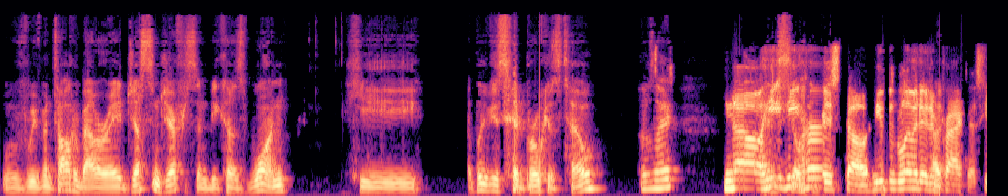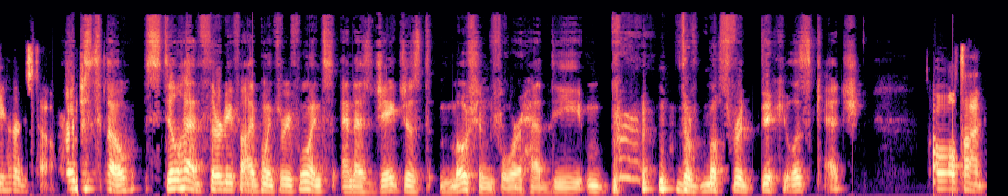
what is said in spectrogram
we've been talking about already Justin Jefferson because one he I believe you said broke his toe. Was Jose No, he, he still- hurt his toe. He was limited in Okay. practice. He hurt his toe. hurt his toe, still had 35.3 points, and as Jake just motioned for, had the the most ridiculous catch. All time.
